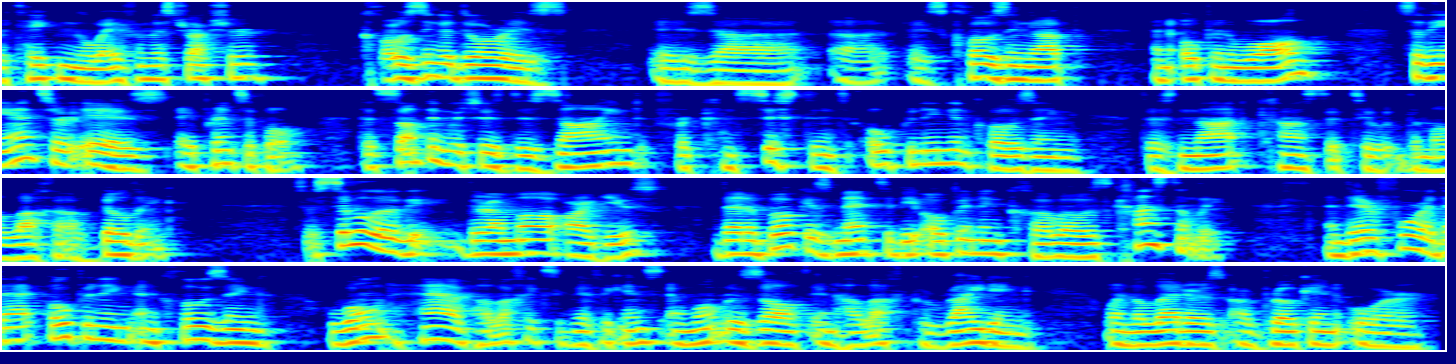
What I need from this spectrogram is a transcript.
or taking away from the structure? Closing a door is, is, uh, uh, is closing up an open wall. So, the answer is a principle that something which is designed for consistent opening and closing does not constitute the malacha of building. So, similarly, the Ramah argues that a book is meant to be open and closed constantly, and therefore that opening and closing won't have halachic significance and won't result in halachic writing when the letters are broken or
